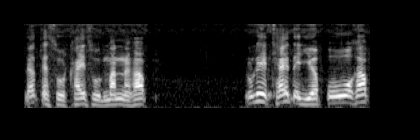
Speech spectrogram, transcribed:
แล้วแต่สูตรใครสูตรมันนะครับลุงเนตใช้แต่เหยื่อปูครับ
